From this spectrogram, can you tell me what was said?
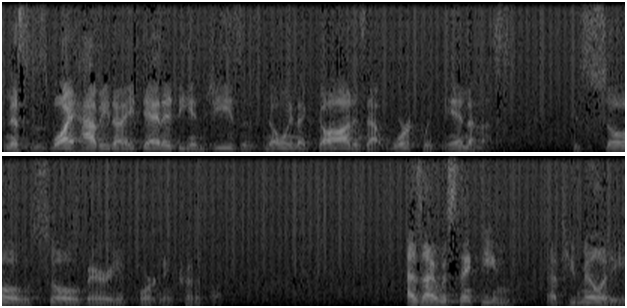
And this is why having an identity in Jesus, knowing that God is at work within us, is so, so very important and critical. As I was thinking of humility,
